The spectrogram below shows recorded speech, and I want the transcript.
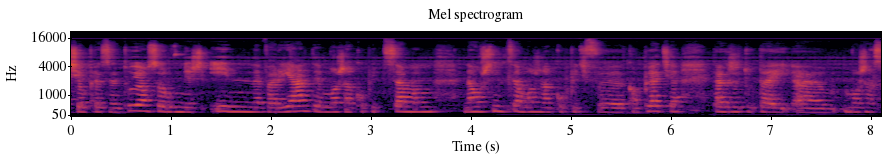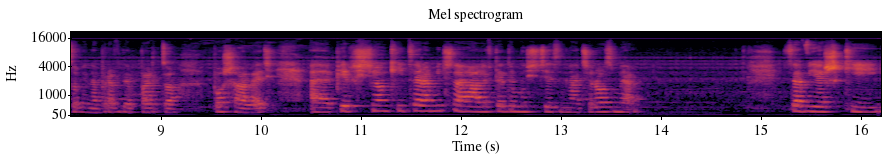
się prezentują. Są również inne warianty, można kupić samą nausznicę, można kupić w komplecie, także tutaj można sobie naprawdę bardzo poszaleć. E, pierścionki ceramiczne, ale wtedy musicie znać rozmiar. Zawieszki,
